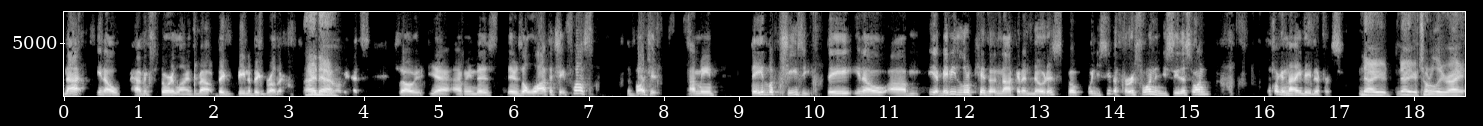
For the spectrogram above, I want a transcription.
not you know having storylines about big being a big brother. I You know. I mean, so yeah, I mean, there's there's a lot to change. Plus, the budget. I mean, they look cheesy. They, you know, um, yeah, maybe little kids are not going to notice, but when you see the first one and you see this one, it's like a nine day difference. No, you're no, you're totally right.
